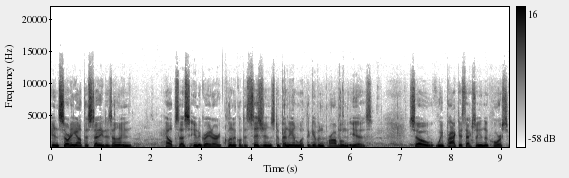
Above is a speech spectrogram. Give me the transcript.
and sorting out the study design helps us integrate our clinical decisions depending on what the given problem is. So we practice actually in the course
